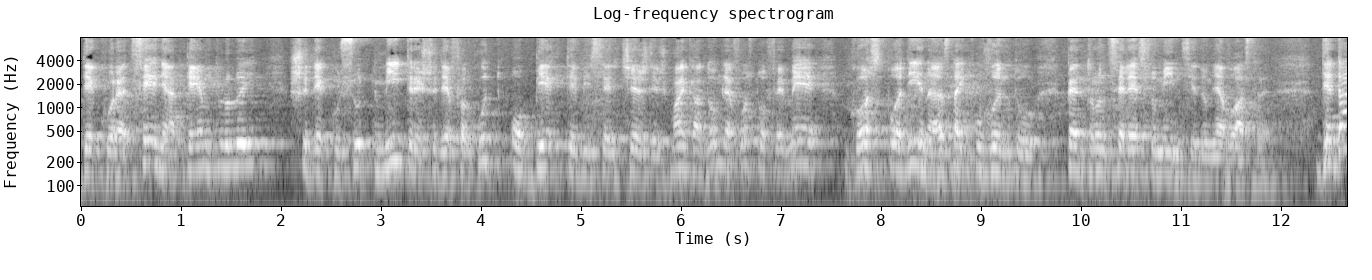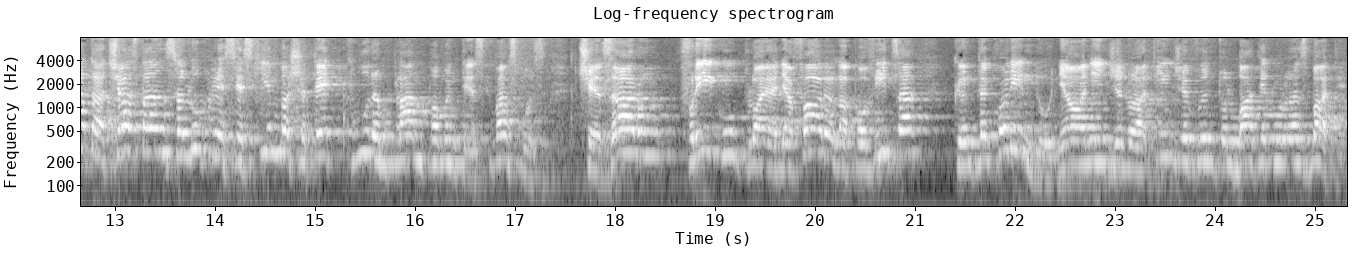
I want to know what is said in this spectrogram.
de curățenia templului și de cusut mitre și de făcut obiecte bisericești. Deci Maica Domnului a fost o femeie gospodină, ăsta e cuvântul pentru înțelesul minții dumneavoastră. De data aceasta însă lucrurile se schimbă și trec pur în plan pământesc. V-am spus, cezarul, frigul, ploaia de afară, la povița, cântă colindu. Neaua ninge, nu atinge, vântul bate, nu răzbate.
